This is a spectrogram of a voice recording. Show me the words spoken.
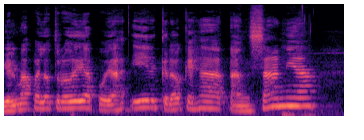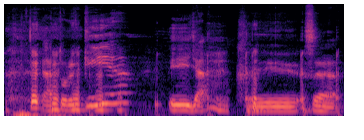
Vi el mapa el otro día, podías ir, creo que es a Tanzania, a Turquía y ya. Y, o sea,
